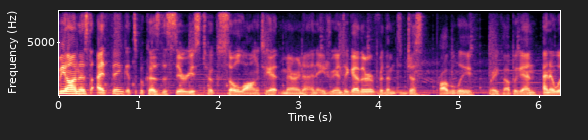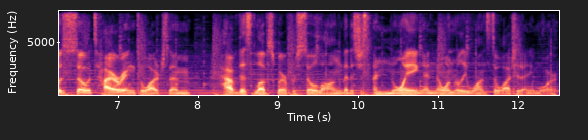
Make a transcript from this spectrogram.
be honest, I think it's because the series took so long to get Marinette and Adrien together for them to just probably break up again. And it was so tiring to watch them have this love square for so long that it's just annoying and no one really wants to watch it anymore.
